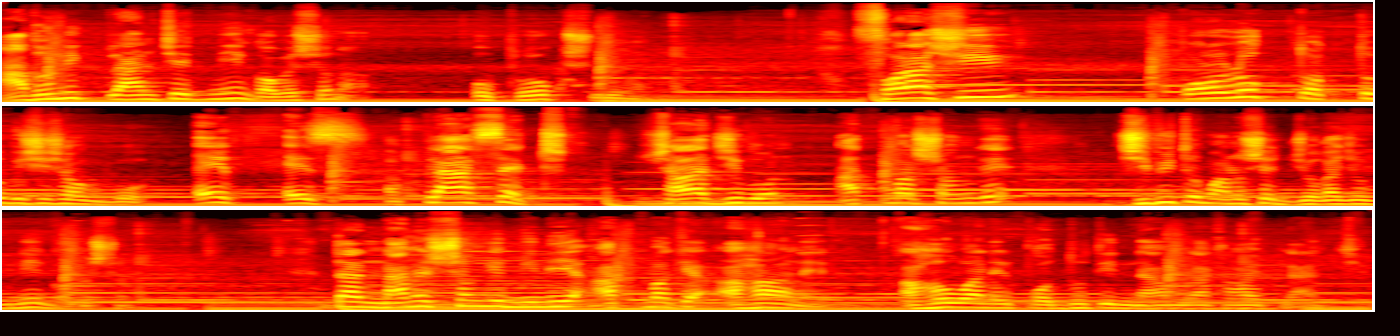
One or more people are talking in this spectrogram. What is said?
আধুনিক প্ল্যানচেট নিয়ে গবেষণা ও প্রয়োগ শুরু হয়। ফরাসি পরলোক তত্ত্ব বিশেষজ্ঞ এফ এস প্লাসেট সারা জীবন আত্মার সঙ্গে জীবিত মানুষের যোগাযোগ নিয়ে গবেষণা। তার নামের সঙ্গে মিলিয়ে আত্মাকে আহ্বানের আহ্বানের পদ্ধতির নাম রাখা হয় প্ল্যানচেট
